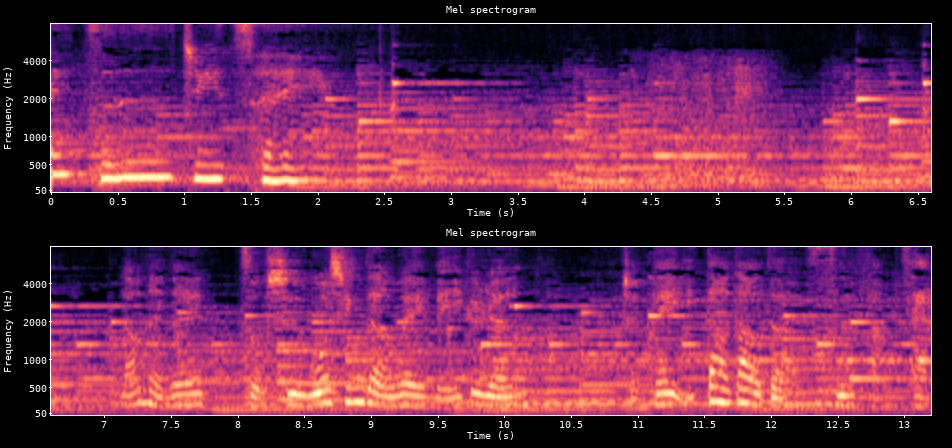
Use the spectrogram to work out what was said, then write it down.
为自己醉。老奶奶总是窝心的为每一个人准备一道道的私房菜。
